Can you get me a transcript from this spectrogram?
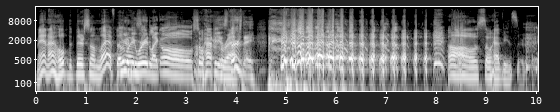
man, I hope that there's some left. You're Otherwise, to be worried like, "Oh, so happy it's. Thursday." Oh, so happy it's Thursday.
